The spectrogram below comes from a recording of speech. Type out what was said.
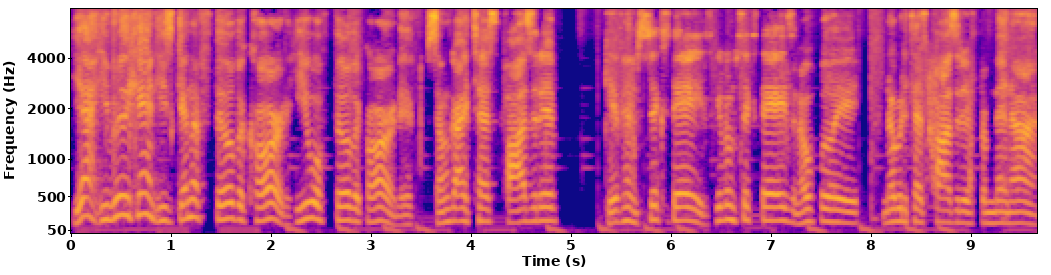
Yeah, he really can. He's gonna fill the card. He will fill the card. If some guy tests positive Give him six days. Give him six days, and hopefully nobody tests positive from then on,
